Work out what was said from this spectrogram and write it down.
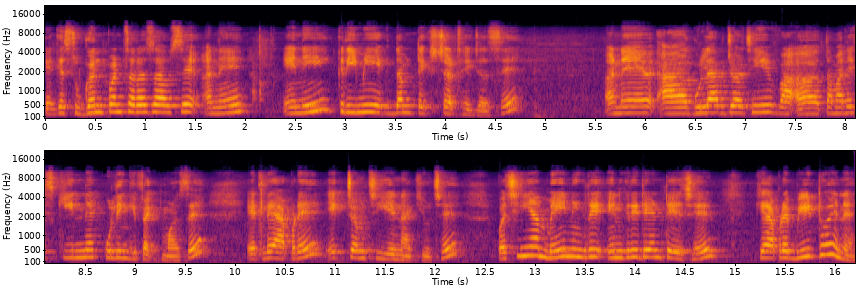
કેમ કે સુગંધ પણ સરસ આવશે અને એની ક્રીમી એકદમ ટેક્સચર થઈ જશે. અને આ ગુલાબજળથી તમારી સ્કિનને કુલિંગ ઇફેક્ટ મળશે. એટલે આપણે એક ચમચી એ નાખ્યું છે. પછી અહીંયા મેઇન ઇન્ગ્રી ઇન્ગ્રીડિયન્ટ એ છે કે આપણે બીટ હોય ને,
